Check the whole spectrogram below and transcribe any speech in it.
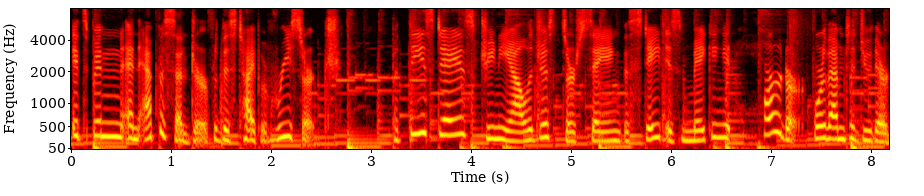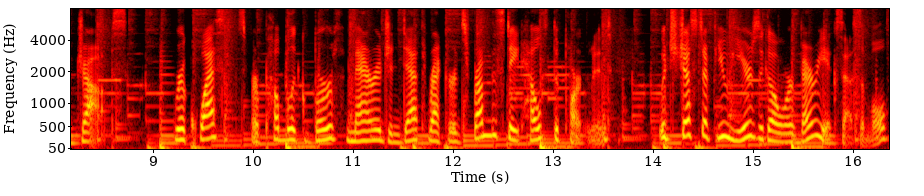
it's been an epicenter for this type of research. But these days, genealogists are saying the state is making it harder for them to do their jobs. Requests for public birth, marriage, and death records from the state health department, which just a few years ago were very accessible,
